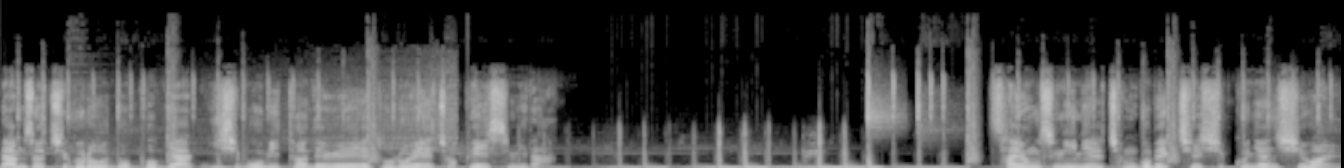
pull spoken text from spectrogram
남서측으로 노폭 약 25m 내외의 도로에 접해 있습니다. 사용 승인일 1979년 10월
